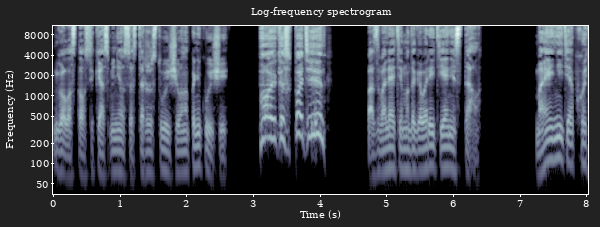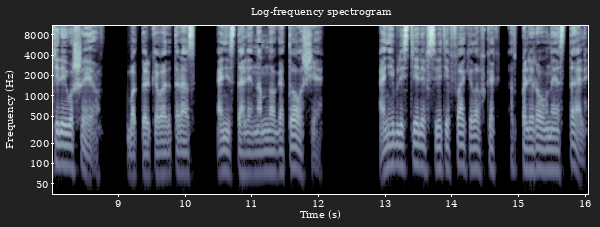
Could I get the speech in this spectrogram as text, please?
Голос толстяка сменился с торжествующего на паникующий. «Мой господин!» Позволять ему договорить я не стал. Мои нити обхватили его шею. Вот только в этот раз они стали намного толще. Они блестели в свете факелов, как отполированная сталь.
